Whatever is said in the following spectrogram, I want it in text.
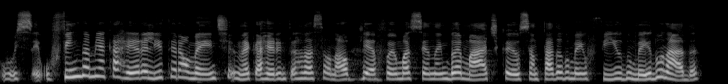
o, o fim da minha carreira, literalmente, minha carreira internacional, porque foi uma cena emblemática, eu sentada no meio-fio, no meio do nada.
